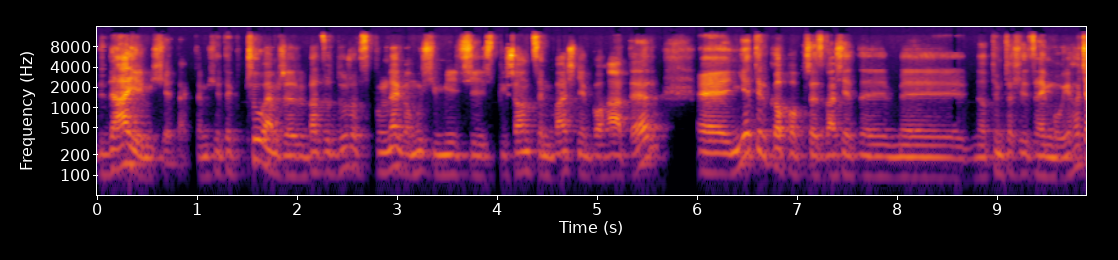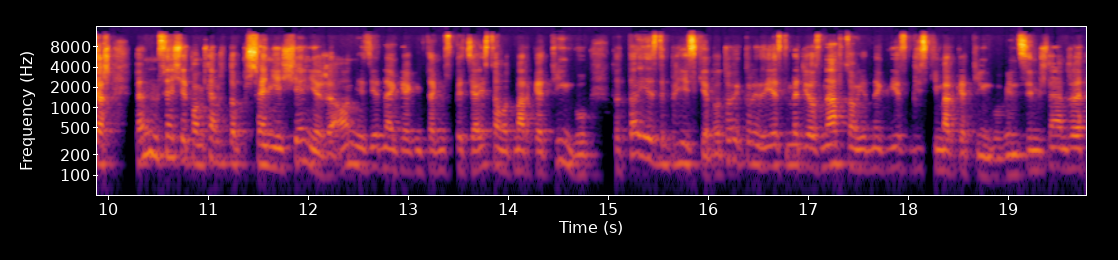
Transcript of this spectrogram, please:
wydaje mi się tak, to mi się tak czułem, że bardzo dużo wspólnego musi mieć z piszącym właśnie bohater, e, nie tylko poprzez właśnie tym, e, no, tym, co się zajmuje, chociaż w pewnym sensie pomyślałem, że to przeniesienie, że on jest jednak jakimś takim specjalistą od marketingu, to to jest bliskie, bo człowiek, który jest medioznawcą, jednak jest bliski marketingu, więc myślałem, że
